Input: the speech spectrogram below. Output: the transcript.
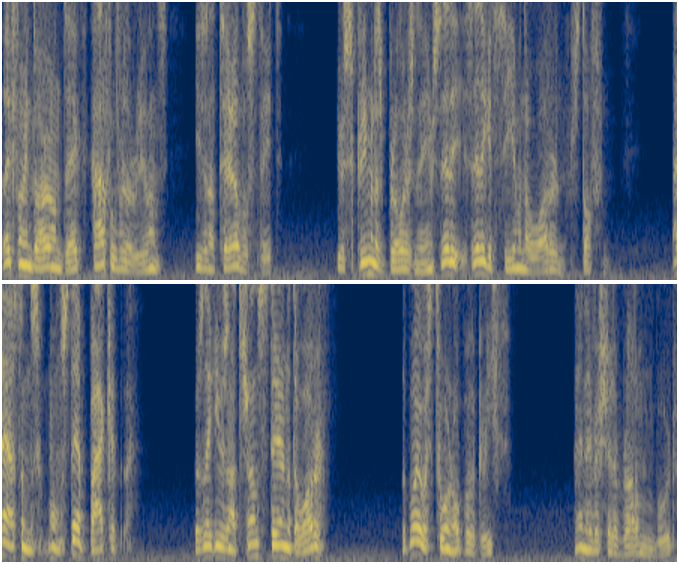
I found Dara on deck, half over the railings. He's in a terrible state. He was screaming his brother's name, said he, said he could see him in the water and stuff. I asked him on, step back. It was like he was in a trance staring at the water. The boy was torn up with grief. I never should have brought him on board.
